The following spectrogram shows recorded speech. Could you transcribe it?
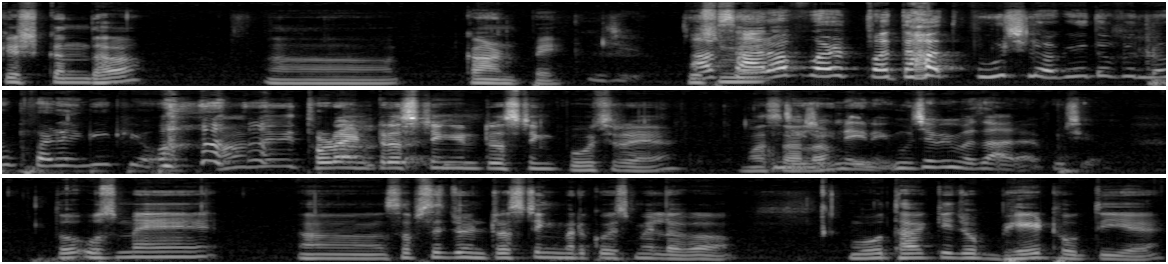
किशकंधा कांड पे। आप सारा पढ़ पता पूछ लोगे तो फिर लोग पढ़ेंगे क्यों? हाँ नहीं थोड़ा इंटरेस्टिंग इंटरेस्टिंग पूछ रहे हैं मसाला। नहीं नहीं मुझे भी मज़ा आ रहा है पूछिए। तो उसमें आ, सबसे जो इंटरेस्टिंग मेरे को इसमें लगा वो था कि जो भेंट होती है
